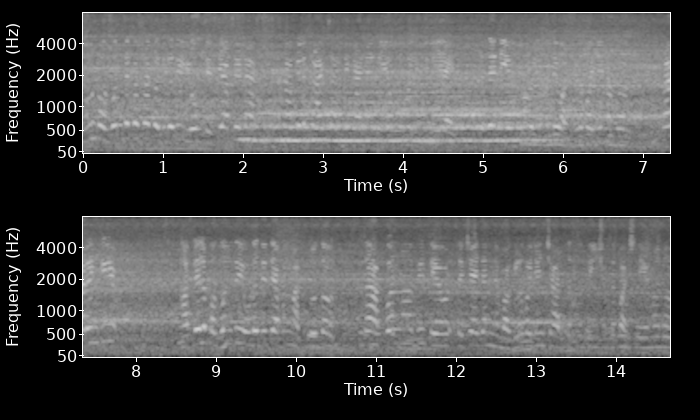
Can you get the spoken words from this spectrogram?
म्हणून भगवंत कसा कधी कधी योग देते आपल्याला? आपल्याला काय चालते काय नाही नियमावली दिली आहे. तर त्या नियमावलीमध्ये वाचलं पाहिजे ना आपण. कारण की आपल्याला भगवंत एवढं देते आपण मागतो तर. तर आपण ते त्याच्या याच्यानं मागलं पाहिजे चार तसं तीन शब्द पाच नियमानं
